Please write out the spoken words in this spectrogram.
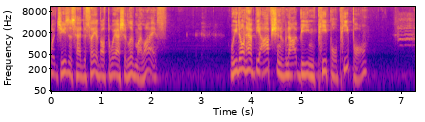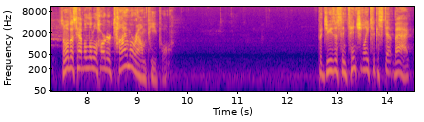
what Jesus had to say about the way I should live my life. We don't have the option of not being people, people. Some of us have a little harder time around people. But Jesus intentionally took a step back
